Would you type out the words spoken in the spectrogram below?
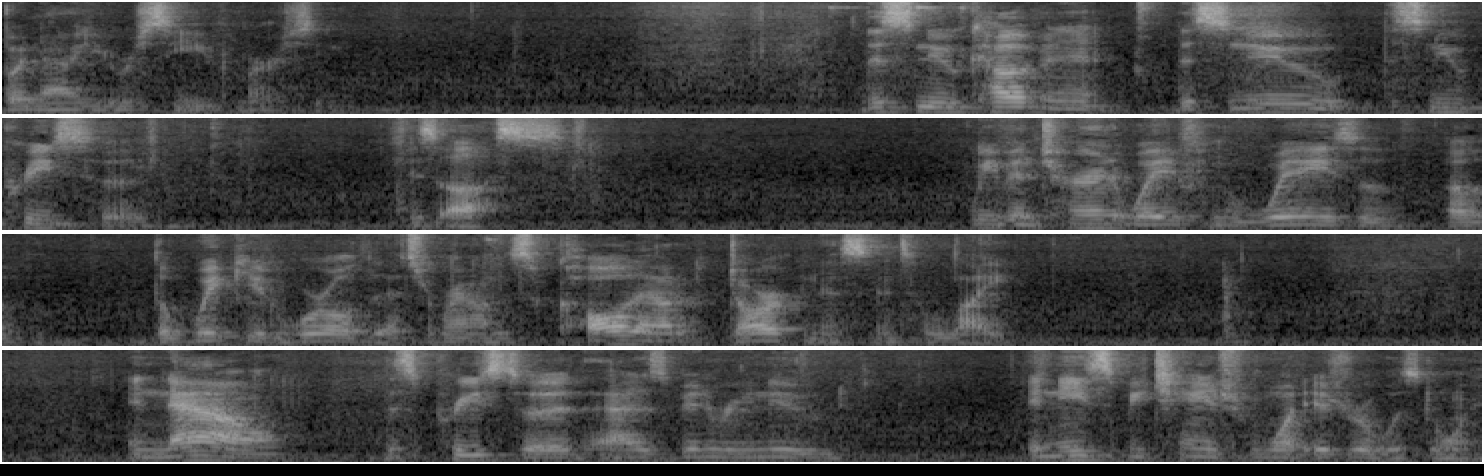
but now you receive mercy. This new covenant, this new, this new priesthood is us we've been turned away from the ways of, of the wicked world that's around us, called out of darkness into light. And now, this priesthood that has been renewed. It needs to be changed from what Israel was doing.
